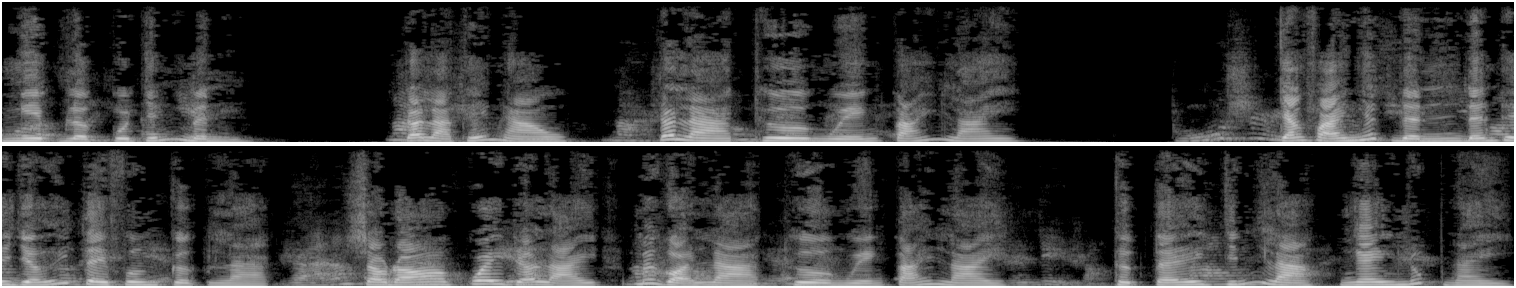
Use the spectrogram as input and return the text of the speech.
nghiệp lực của chính mình, đó là thế nào? Đó là thừa nguyện tái lai. Chẳng phải nhất định đến thế giới Tây Phương cực lạc, sau đó quay trở lại mới gọi là thừa nguyện tái lai. Thực tế chính là ngay lúc này.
